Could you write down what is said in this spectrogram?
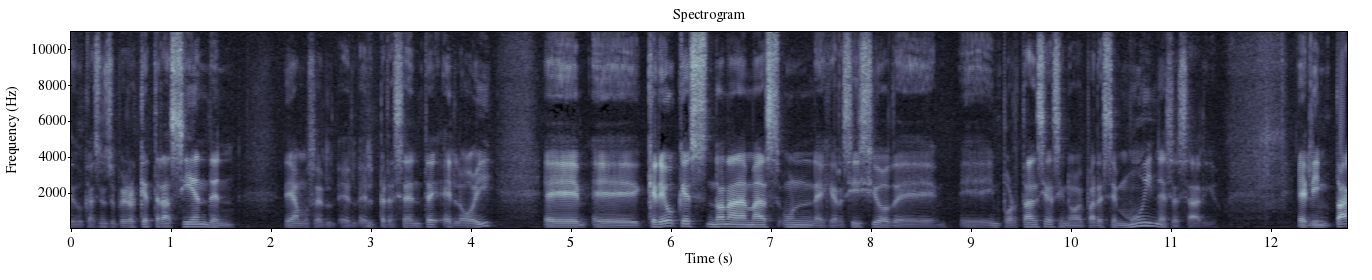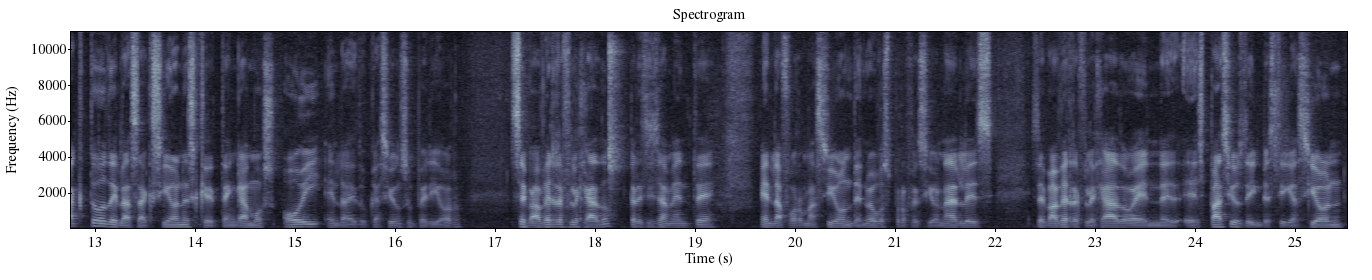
educación superior, que trascienden, digamos, el, presente, el hoy, eh, eh, creo que es no nada más un ejercicio de eh, importancia, sino me parece muy necesario. El impacto de las acciones que tengamos hoy en la educación superior se va a ver reflejado precisamente en la formación de nuevos profesionales, se va a ver reflejado en eh, espacios de investigación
